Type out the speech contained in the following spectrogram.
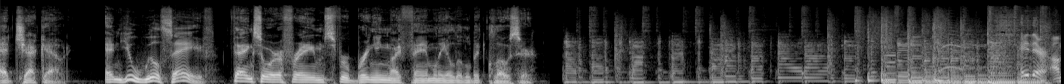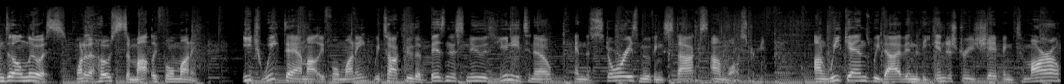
at checkout, and you will save. Thanks, Aura Frames, for bringing my family a little bit closer. Hey there, I'm Dylan Lewis, one of the hosts of Motley Fool Money. Each weekday on Motley Fool Money, we talk through the business news you need to know and the stories moving stocks on Wall Street. On weekends, we dive into the industries shaping tomorrow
